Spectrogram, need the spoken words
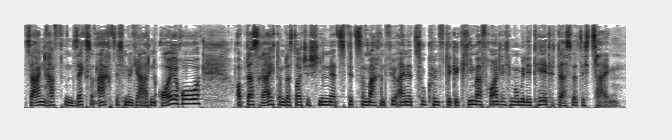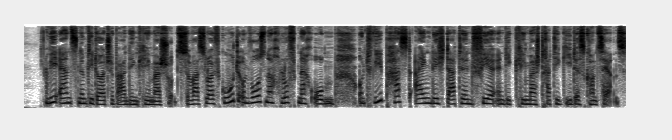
sagenhaften 86 Milliarden Euro. Ob das reicht, um das deutsche Schienennetz fit zu machen für eine zukünftige klimafreundliche Mobilität, das wird sich zeigen. Wie ernst nimmt die Deutsche Bahn den Klimaschutz? Was läuft gut und wo ist noch Luft nach oben? Und wie passt eigentlich Datteln 4 in die Klimastrategie des Konzerns?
